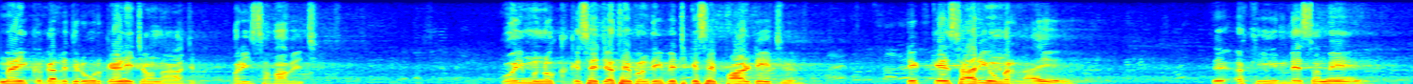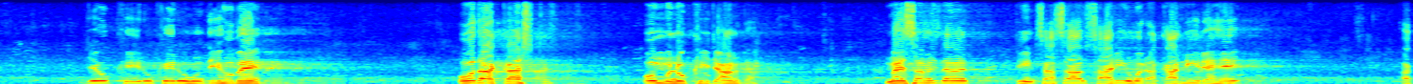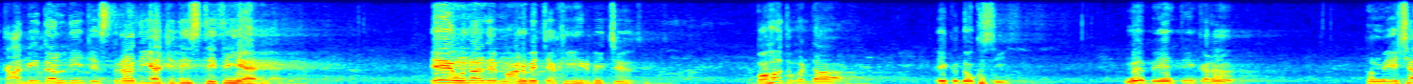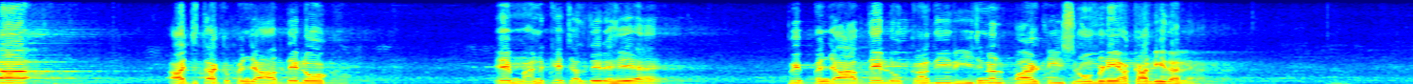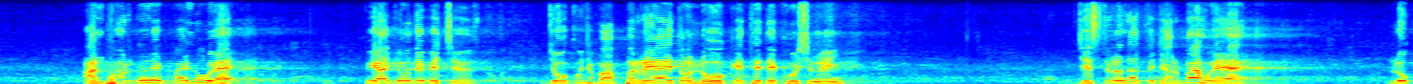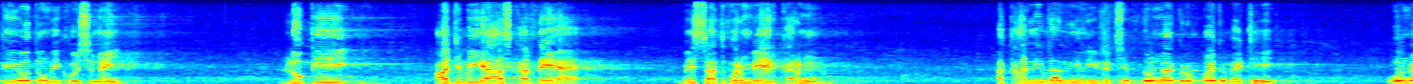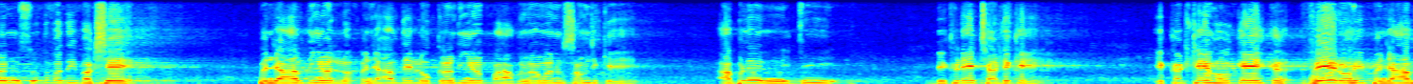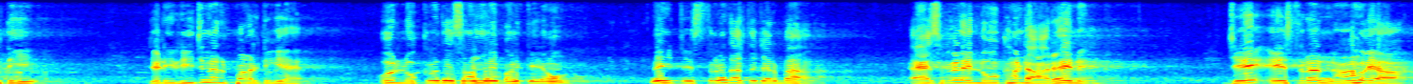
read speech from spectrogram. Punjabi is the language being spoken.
ਮੈਂ ਇੱਕ ਗੱਲ ਜ਼ਰੂਰ ਕਹਿਣੀ ਚਾਹੁੰਦਾ ਅੱਜ ਪਰੀ ਸਭਾ ਵਿੱਚ। ਕੋਈ ਮਨੁੱਖ ਕਿਸੇ ਜਥੇਬੰਦੀ ਵਿੱਚ, ਕਿਸੇ ਪਾਰਟੀ 'ਚ ਟਿਕ ਕੇ ਸਾਰੀ ਉਮਰ ਲਾਏ ਤੇ ਅਖੀਰਲੇ ਸਮੇਂ ਜੇ ਉਹ ਖੇਰੂ ਖੇਰੂ ਹੁੰਦੀ ਹੋਵੇ, ਉਹਦਾ ਕਸ਼ਟ ਉਹ ਮਨੁੱਖ ਹੀ ਜਾਣਦਾ। ਮੈਂ ਸਮਝਦਾ ਢੀਂਡਸਾ ਸਾਹਿਬ ਸਾਰੀ ਉਮਰ ਅਕਾਲੀ ਰਹੇ। ਅਕਾਲੀ ਦਲ ਦੀ ਜਿਸ ਤਰ੍ਹਾਂ ਦੀ ਅੱਜ ਦੀ ਸਥਿਤੀ ਹੈ, ਇਹ ਉਹਨਾਂ ਦੇ ਮਨ ਵਿੱਚ, ਅਖੀਰ ਵਿੱਚ ਬਹੁਤ ਵੱਡਾ ਇੱਕ ਦੁੱਖ ਸੀ। ਮੈਂ ਬੇਨਤੀ ਕਰਾਂ, ਹਮੇਸ਼ਾ ਅੱਜ ਤੱਕ ਪੰਜਾਬ ਦੇ ਲੋਕ ਇਹ ਮੰਨ ਕੇ ਚੱਲਦੇ ਰਹੇ ਹੈ ਵੀ ਪੰਜਾਬ ਦੇ ਲੋਕਾਂ ਦੀ ਰੀਜਨਲ ਪਾਰਟੀ ਸ਼੍ਰੋਮਣੀ ਅਕਾਲੀ ਦਲ ਹੈ। ਅਨਫੋਰਚੂਨੇਟ ਪਹਿਲੂ ਹੈ ਵੀ ਅੱਜ ਉਹਦੇ ਵਿੱਚ ਜੋ ਕੁਝ ਵਾਪਰ ਰਿਹਾ ਹੈ ਤੋਂ ਲੋਕ ਇੱਥੇ ਦੇ ਖੁਸ਼ ਨਹੀਂ। ਜਿਸ ਤਰ੍ਹਾਂ ਦਾ ਤਜਰਬਾ ਹੋਇਆ ਹੈ, ਲੋਕੀ ਉਹ ਤੋਂ ਵੀ ਖੁਸ਼ ਨਹੀਂ। ਲੋਕੀ ਅੱਜ ਵੀ ਆਸ ਕਰਦੇ ਹੈ ਵੀ ਸਤਿਗੁਰ ਮੇਰ ਕਰਨ, ਅਕਾਲੀ ਦਲ ਦੀ ਲੀਡਰਸ਼ਿਪ ਦੋਨਾਂ ਗਰੁੱਪਾਂ 'ਚ ਬੈਠੀ, ਉਹਨਾਂ ਨੂੰ ਸੁਧਬਦੀ ਬਖਸ਼ੇ। ਪੰਜਾਬ ਦੀਆਂ ਲੋ- ਪੰਜਾਬ ਦੇ ਲੋਕਾਂ ਦੀਆਂ ਭਾਵਨਾਵਾਂ ਨੂੰ ਸਮਝ ਕੇ, ਆਪਣੇ ਨਿੱਜੀ ਵਿਖੜੇ ਛੱਡ ਕੇ ਇਕੱਠੇ ਹੋ ਕੇ ਇੱਕ ਫੇਰ ਉਹੀ ਪੰਜਾਬ ਦੀ ਜਿਹੜੀ ਰੀਜਨਲ ਪਾਰਟੀ ਹੈ, ਉਹ ਲੋਕਾਂ ਦੇ ਸਾਹਮਣੇ ਬਣ ਕੇ ਆਉਣ। ਨਹੀਂ, ਜਿਸ ਤਰ੍ਹਾਂ ਦਾ ਤਜਰਬਾ ਇਸ ਵੇਲੇ ਲੋਕ ਹੰਢਾ ਰਹੇ ਨੇ, ਜੇ ਇਸ ਤਰ੍ਹਾਂ ਨਾ ਹੋਇਆ,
